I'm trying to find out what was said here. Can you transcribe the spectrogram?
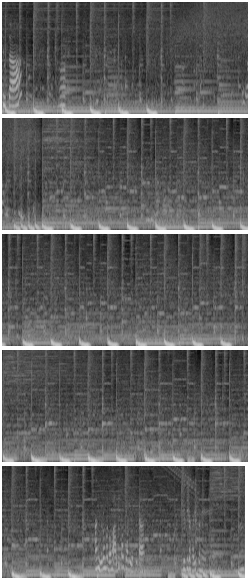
진짜. 어. 아, 이런 거 너무 아기자기하고 예쁘다. 여기가 더 예쁘네. 응.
